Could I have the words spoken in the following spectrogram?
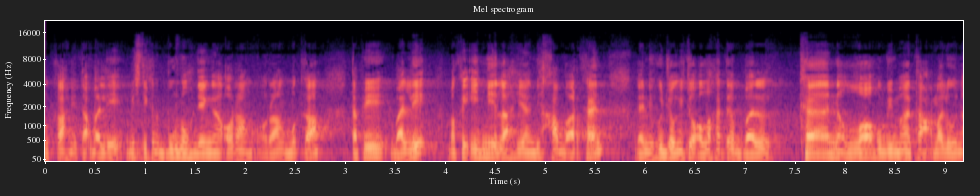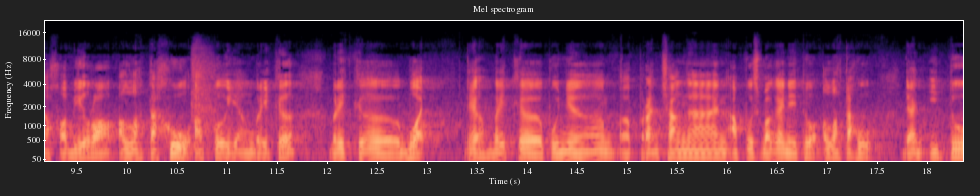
Mekah ni tak balik mesti kena bunuh dengan orang-orang Mekah. Tapi balik maka inilah yang dikhabarkan. Dan di hujung itu Allah kata bal kanallahu bima ta'maluna khabira. Allah tahu apa yang mereka mereka buat ya mereka punya uh, perancangan apa sebagainya itu Allah tahu dan itu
